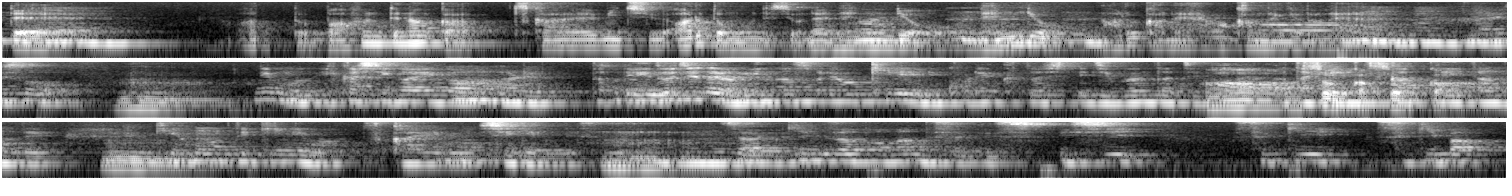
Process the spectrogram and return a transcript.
って、うんあと馬糞ってなんか使い道あると思うんですよね燃料、はいうん燃料うん。なるかねわかんないけどうんね、うんうん。なりそう。うん。でも生かしがいがある、だって江戸時代はみんなそれをきれいにコレクトして自分たちのああそ畑に使ってうかそうか。いたのでうん。基本的には使える資源です。ね、うん。じゃあ銀座の何でしたっけ？石石石場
